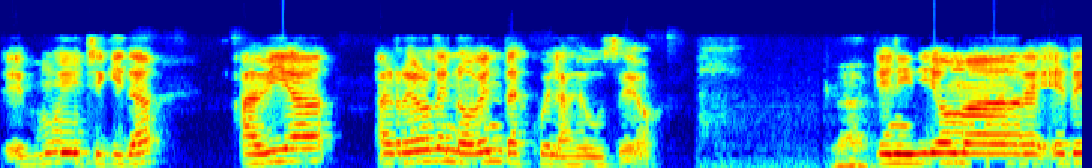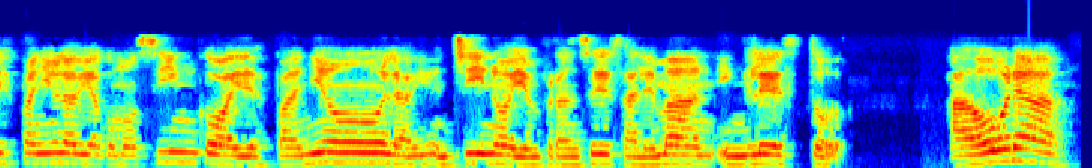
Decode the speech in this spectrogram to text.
es muy chiquita, había alrededor de 90 escuelas de buceo. Claro. En idioma de, de español había como cinco, hay de español, hay en chino, hay en francés, alemán, inglés, todo. Ahora,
